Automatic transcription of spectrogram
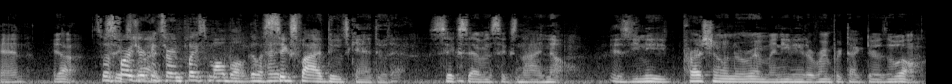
And yeah. So as far as you're 6'5". concerned, play small ball. Go ahead. six five dudes can't do that. Six seven, six nine, no. is you need pressure on the rim and you need a rim protector as well.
